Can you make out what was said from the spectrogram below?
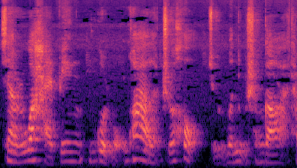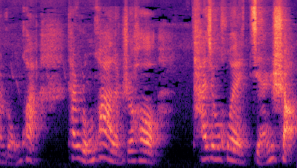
像如果海冰如果融化了之后，就是温度升高啊，它融化，它融化了之后，它就会减少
